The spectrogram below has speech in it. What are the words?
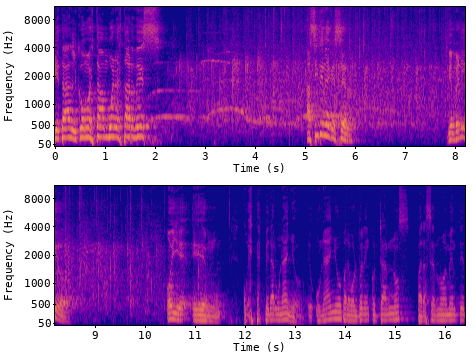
¿Qué tal? ¿Cómo están? Buenas tardes. Así tiene que ser. Bienvenido. Oye, eh, cuesta esperar un año, eh, un año para volver a encontrarnos para hacer nuevamente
